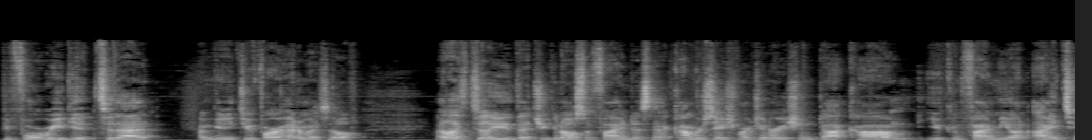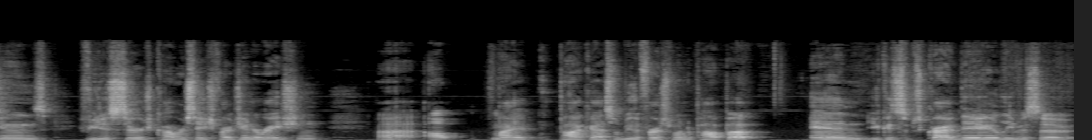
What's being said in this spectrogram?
before we get to that, I'm getting too far ahead of myself. I'd like to tell you that you can also find us at conversationofourgeneration.com. You can find me on iTunes. If you just search Conversation of Our Generation, uh, my podcast will be the first one to pop up. And you can subscribe there, leave us a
